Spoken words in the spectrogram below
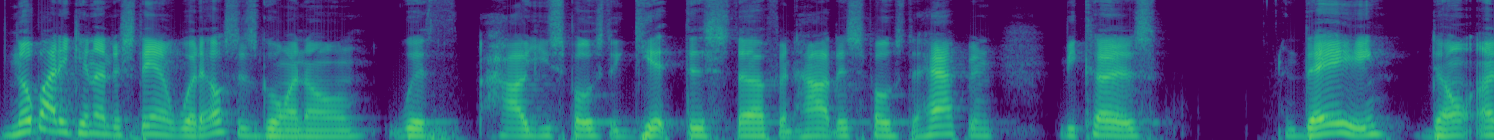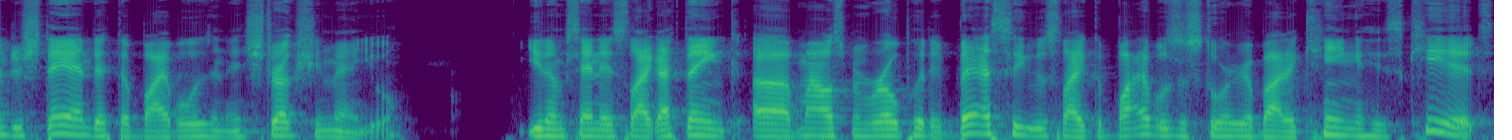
nobody can understand what else is going on with how you're supposed to get this stuff and how this is supposed to happen because they don't understand that the Bible is an instruction manual. You know what I'm saying? It's like I think uh, Myles Munroe put it best. He was like, the Bible is a story about a king and his kids,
